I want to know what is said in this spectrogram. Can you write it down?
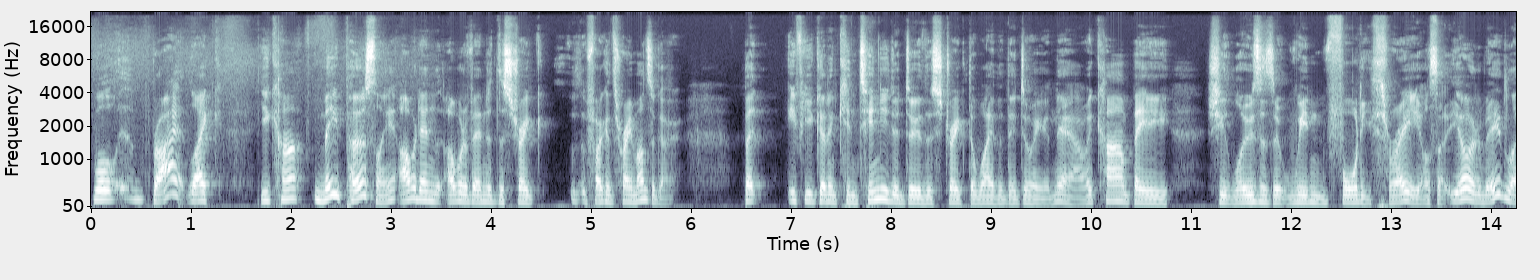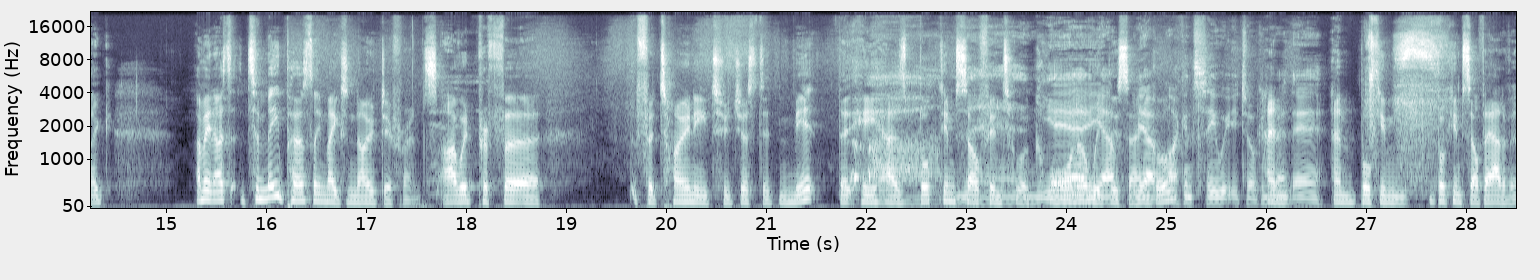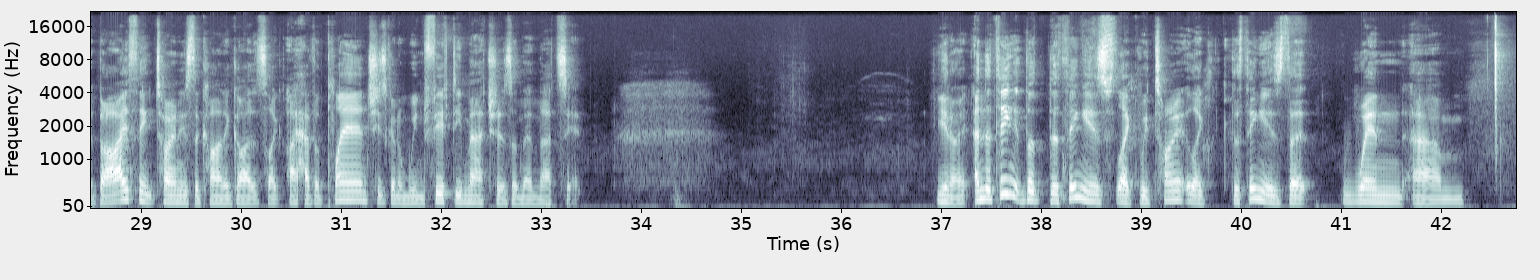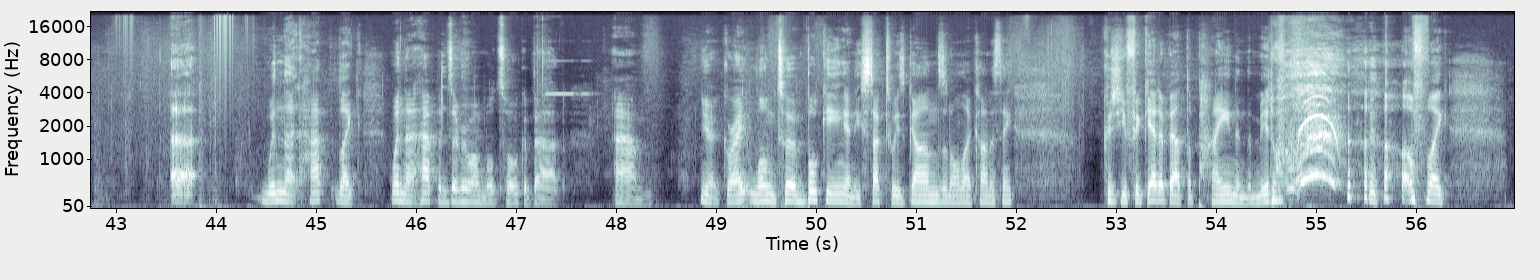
well, right, like, you can't, me personally, I would end, I would have ended the streak fucking three months ago. But if you're going to continue to do the streak the way that they're doing it now, it can't be she loses at win 43 or something. You know what I mean? Like, I mean, to me personally, makes no difference. I would prefer for Tony to just admit that he has ah, booked himself into a corner yeah, with yep, this yep, angle I can see what you're talking about there. and book him book himself out of it. But I think Tony's the kind of guy that's like, I have a plan. She's going to win 50 matches, and then that's it. You know, and the thing the the thing is like with Tony, like the thing is that when um uh when that hap- like when that happens, everyone will talk about um you know great long term booking, and he stuck to his guns and all that kind of thing. Because you forget about the pain in the middle of like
